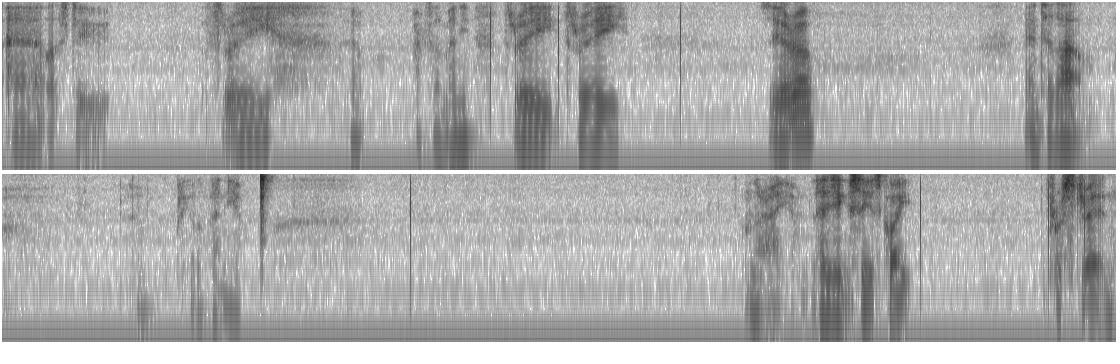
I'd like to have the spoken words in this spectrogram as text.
Uh, let's do three. Oh, back to the menu. Three, three, zero. Enter that. Bring up the menu. Alright, as you can see, it's quite frustrating.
